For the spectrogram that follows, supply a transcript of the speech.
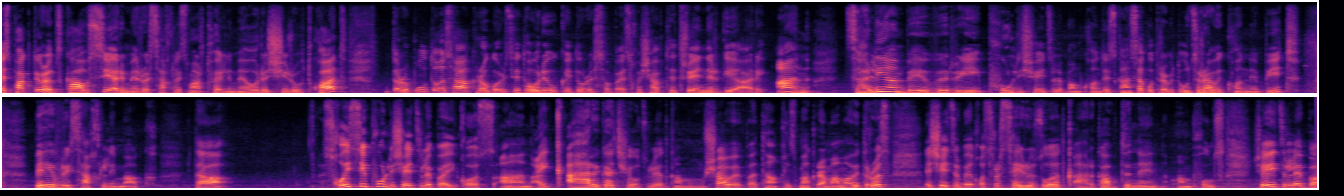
ეს ფაქტიურად გავსი არის მეორე სახლის მართველი მეორეში რო ვთქვათ. იმიტომ რომ პლუტონს აქვს როგორც იცით ორი უკიდურესობა, ეს ხო შავთეთრი ენერგია არის. ან ძალიან ბევრი ფული შეიძლება მქონდეს განსაკუთრებით უძრავი ქონებით. ბევრი სახლი მაქვს და სხვისი ფული შეიძლება იყოს ან აი კარგად შეუძლიათ გამომშავება თანხის, მაგრამ ამავე დროს შეიძლება იყოს რომ სერიოზულად კარგავდნენ ამ ფულს. შეიძლება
